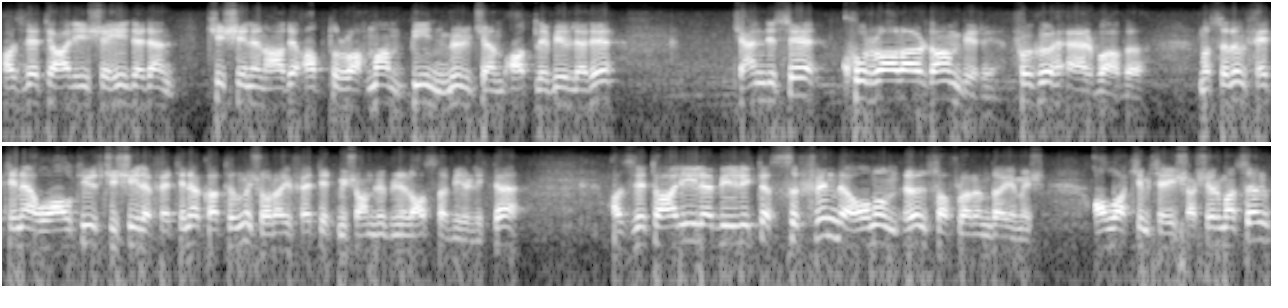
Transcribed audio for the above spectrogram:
Hazreti Ali'yi şehit eden kişinin adı Abdurrahman bin Mülcem adlı birileri kendisi kurralardan biri, fıkıh erbabı. Mısır'ın fethine, o 600 kişiyle fethine katılmış, orayı fethetmiş Amr ibn As'la birlikte. Hazreti Ali ile birlikte Sıffin de onun ön saflarındaymış. Allah kimseyi şaşırmasın.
